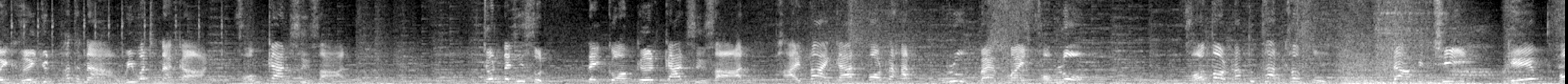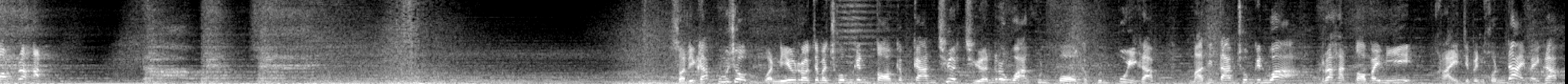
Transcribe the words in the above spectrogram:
ไม่เคยหยุดพัฒนาวิวัฒนาการของการสื่อสาร จนในที่สุดได้ก่อเกิดการสื่อสาร ภายใต้การถอดรหัสรูปแบบใหม่ของโลก ขอต้อนรับทุกท่านเข้าสู่ ดาวินชีเกมถอดรหัสสวัสดีครับคุณผู้ชม วันนี้เราจะมาชมกันต่อกับการเชื่อดเฉือนระหว่างคุณโฟกับคุณปุ้ยครับ มาติดตามชมกันว่า รหัสต่อไปนี้ใครจะเป็นคนได้ไปครับ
